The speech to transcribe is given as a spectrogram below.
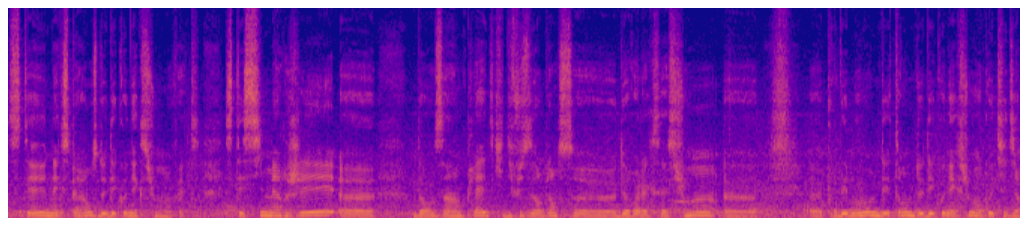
C'était une expérience de déconnexion en fait. C'était s'immerger euh, dans un plaid qui diffuse des ambiances de relaxation pour des moments de détente, de déconnexion au quotidien.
